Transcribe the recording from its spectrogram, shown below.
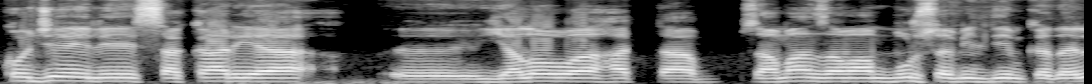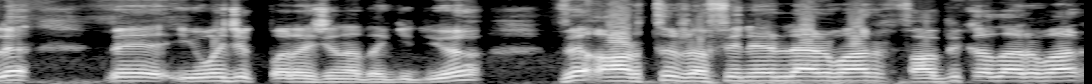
Kocaeli, Sakarya, e, Yalova hatta zaman zaman Bursa bildiğim kadarıyla ve Yuvacık Barajı'na da gidiyor. Ve artı rafineriler var, fabrikalar var.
